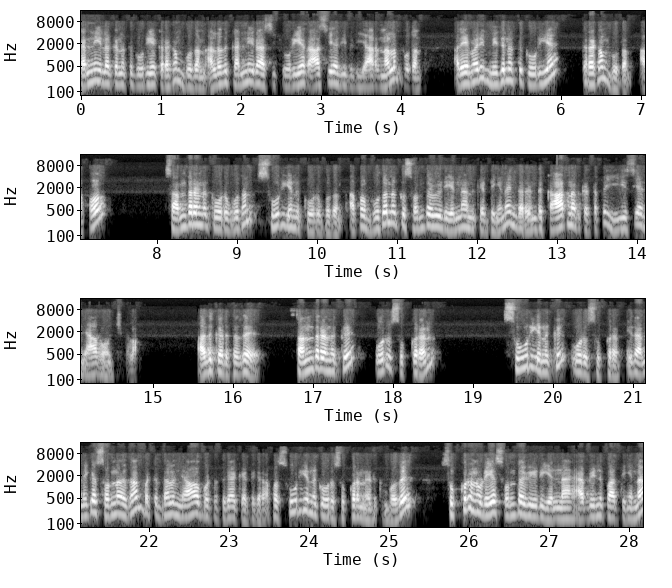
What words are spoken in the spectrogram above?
கன்னி லக்கணத்துக்கு உரிய கிரகம் புதன். அல்லது கன்னி ராசிக்கு உரிய ராசியாதிபதி யாருனாலும் புதன். அதே மாதிரி மிதுனத்துக்கு உரிய கிரகம் புதன். அப்போ சந்திரனுக்கு ஒரு புதன் சூரியனுக்கு ஒரு புதன். அப்போ புதனுக்கு சொந்த வீடு என்னன்னு கேட்டீங்கன்னா இந்த ரெண்டு கார்னர் கட்டத்தை ஈஸியாக ஞாபகம் வச்சுக்கலாம். அதுக்கு அடுத்தது சந்திரனுக்கு ஒரு சுக்கரன் சூரியனுக்கு ஒரு சுக்கரன். இது அன்னைக்கே சொன்னதுதான் பட் இருந்தாலும் ஞாபகப்படுத்துறதுக்காக கேட்டுக்கிறேன். அப்ப சூரியனுக்கு ஒரு சுக்கரன் எடுக்கும்போது சுக்கரனுடைய சொந்த வீடு என்ன அப்படின்னு பாத்தீங்கன்னா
